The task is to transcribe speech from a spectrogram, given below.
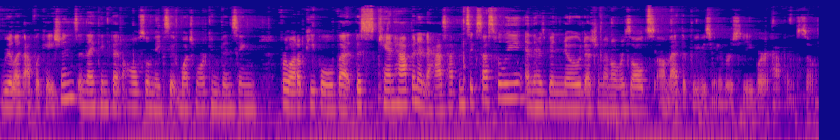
real life applications, and I think that also makes it much more convincing for a lot of people that this can happen and it has happened successfully, and there's been no detrimental results um, at the previous university where it happened. So.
